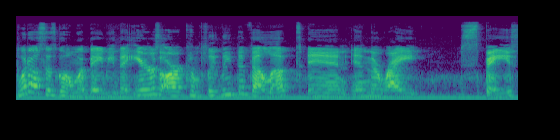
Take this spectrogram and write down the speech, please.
what else is going with baby? The ears are completely developed and in the right space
